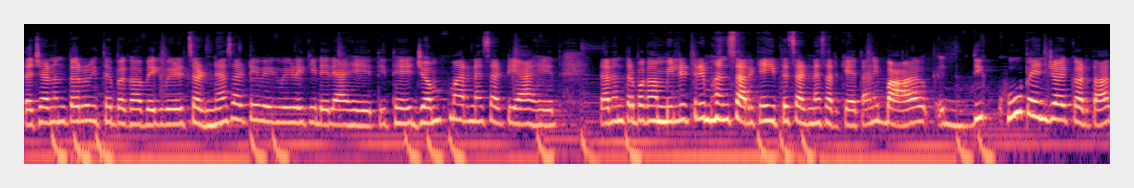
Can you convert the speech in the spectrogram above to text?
त्याच्यानंतर इथे बघा वेगवेगळे चढण्यासाठी वेगवेगळे केलेले आहेत इथे जंप मारण्यासाठी आहेत. त्यानंतर बघा मिलिटरी सारखे इथे चढण्यासारखे आहेत आणि बाळ अगदी खूप एन्जॉय करतात.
